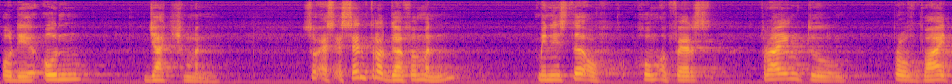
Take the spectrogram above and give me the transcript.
or their own judgment. So as a central government, Minister of Home Affairs trying to provide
